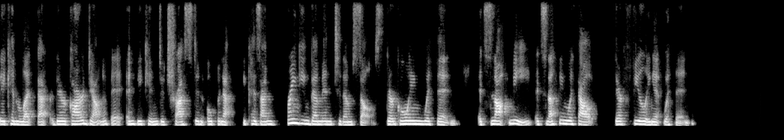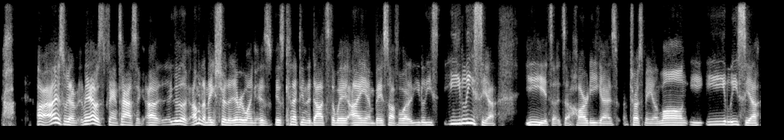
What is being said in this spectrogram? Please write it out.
they can let that their guard down a bit and begin to trust and open up because I'm bringing them into themselves. They're going within. It's not me. It's nothing without. They're feeling it within. All right, I just, I mean, that was fantastic. Uh, look, I'm going to make sure that everyone is is connecting the dots the way I am, based off of what Elysia E. It's a it's a hard E, guys. Trust me, a long E. Elysia.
